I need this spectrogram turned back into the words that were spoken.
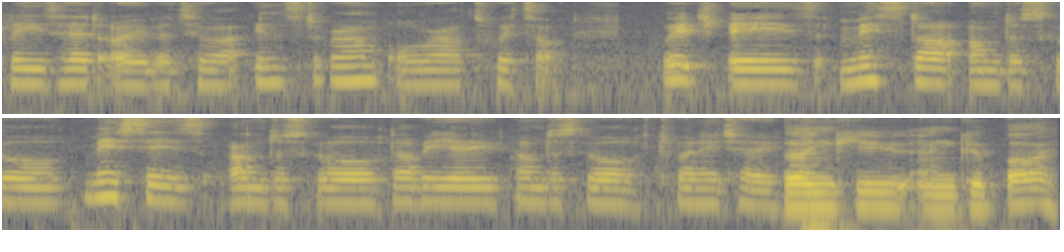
please head over to our Instagram or our Twitter, which is Mr. underscore Mrs. underscore W underscore 22. Thank you and goodbye.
